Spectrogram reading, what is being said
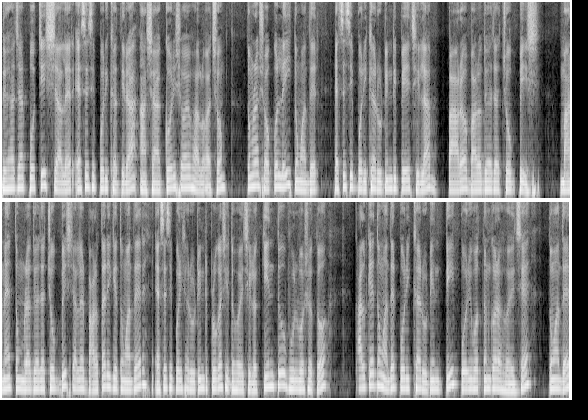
দুই হাজার পঁচিশ সালের এসএসসি পরীক্ষার্থীরা আশা করি সবাই ভালো আছো। তোমরা সকলেই তোমাদের এসএসসি পরীক্ষার রুটিনটি পেয়েছিলা বারো বারো দুই মানে তোমরা দুই হাজার চব্বিশ সালের বারো তারিখে তোমাদের এসএসসি পরীক্ষার রুটিনটি প্রকাশিত হয়েছিল। কিন্তু ভুলবশত কালকে তোমাদের পরীক্ষার রুটিনটি পরিবর্তন করা হয়েছে। তোমাদের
